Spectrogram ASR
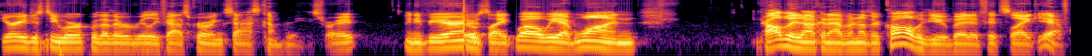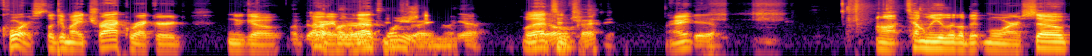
your agency work with other really fast growing SaaS companies, right? And if your answer is like, well, we have one, probably not going to have another call with you. But if it's like, yeah, of course, look at my track record, to go, all right, well, that's interesting. Right now, yeah. Well, that's okay. interesting, right? Yeah. Uh, tell me a little bit more. So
